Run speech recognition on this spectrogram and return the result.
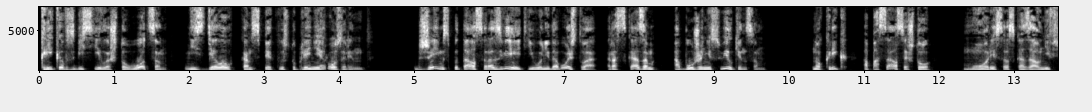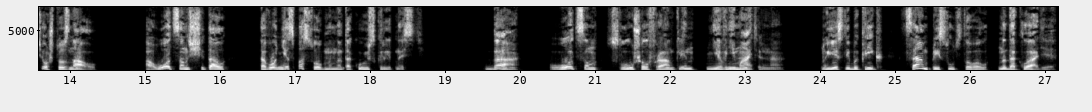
Крика взбесила, что Уотсон не сделал конспект выступления Розалинд. Джеймс пытался развеять его недовольство рассказом об ужине с Уилкинсом, но Крик опасался, что Моррис рассказал не все, что знал, а Уотсон считал того неспособным на такую скрытность. Да, Уотсон слушал Франклин невнимательно, но если бы Крик сам присутствовал на докладе,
